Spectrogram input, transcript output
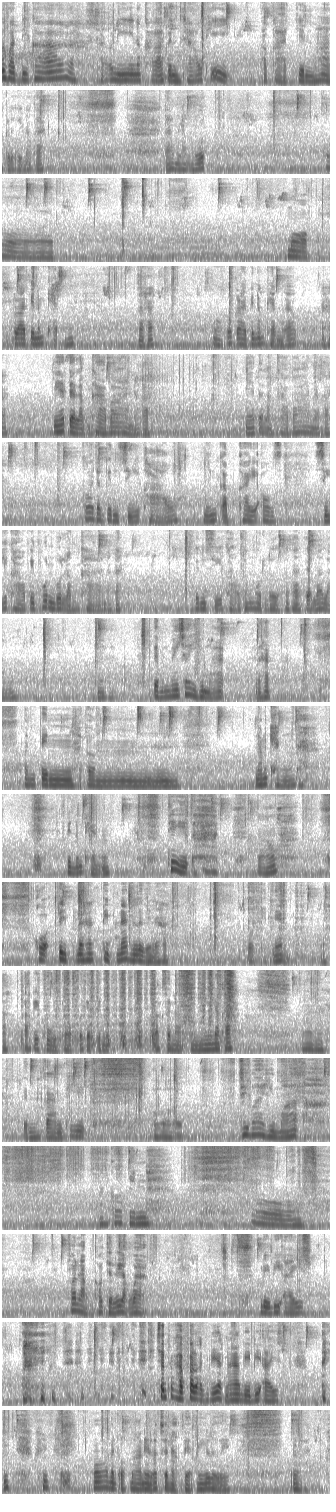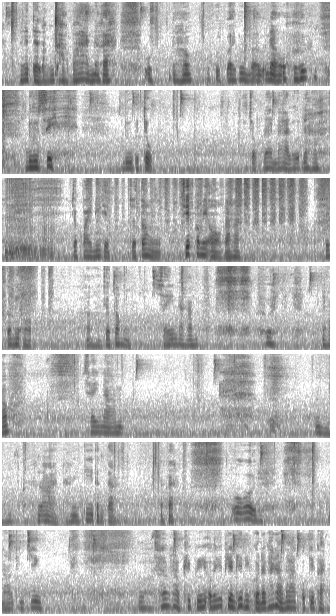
สวัสดีค่ะ เช้านี้นะคะเป็นเช้าที่อากาศเย็นมากเลยนะคะ ตามหลังรถก็หมอกกลายเป็นน้ำแข็งนะคะหมอกก็กลายเป็นน้ำแข็งแล้วนะคะแม้แต่หลังคาบ้านนะคะแม้แต่หลังคาบ้านนะคะ ก็ยังเป็นสีขาวเหมือนกับใครเอา สีขาวไปพ่นบนหลังคานะคะ เป็นสีขาวทั้งหมดเลยนะคะ แต่ละหลังนะคะแต่มันไม่ใช่หิมะนะคะมันเป็นน้ำแข็งค่ะ เป็นน้ำแข็งที่หนาวเกาะติดนะคะติดแน่นเลยนะคะเกาะติดแน่นนะคะ ถ้าไปขูดออกก็จะเป็นลักษณะอย่างนี้นะคะ อ่า เป็นการที่ที่ว่าหิมะ มันก็เป็นโอ้ฝรั่งเขาจะเรียกว่า baby ice ฉันพาฝรั่งเรียกนะ baby ice เพราะว่ามันออกมาในลักษณะแบบนี้เลย เออแต่หลังคาบ้านนะคะอุ๊ยหนาวพูดไปพูดมาก็หนาวดูสิ ดูกระจกกระจกด้านหน้ารถนะคะ จะไปนี่จะจะต้องเช็ดก็ไม่ออกนะคะเช็ดก็ไม่ออก จะต้องใช้น้ำเฮ้ยหนาวใช้น้ำราดที่ต่างๆนะคะ โอ้ย หนาวจริงๆสำหรับคลิปนี้เอาไว้เพียงแค่นี้ก่อนนะคะหนาวมาก โอเคค่ะ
